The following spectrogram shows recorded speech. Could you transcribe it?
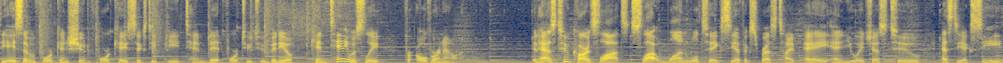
the A7 IV can shoot 4K 60p 10-bit 422 video continuously for over an hour. It has two card slots. Slot 1 will take CF Express Type A and UHS 2 SDXC,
